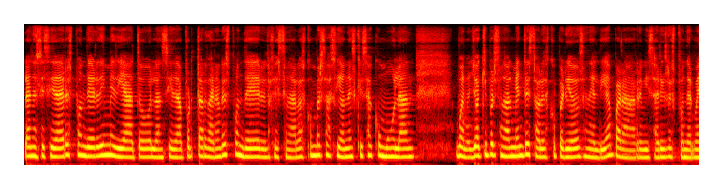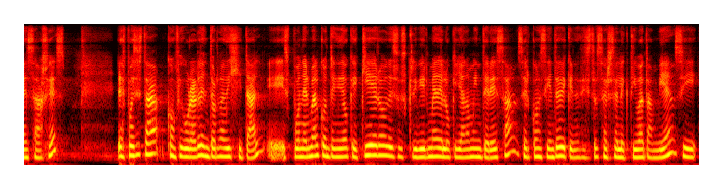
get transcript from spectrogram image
La necesidad de responder de inmediato, la ansiedad por tardar en responder, el gestionar las conversaciones que se acumulan. Bueno, yo aquí personalmente establezco periodos en el día para revisar y responder mensajes. Después está configurar el entorno digital, eh, exponerme al contenido que quiero, de suscribirme de lo que ya no me interesa, ser consciente de que necesito ser selectiva también. Si,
